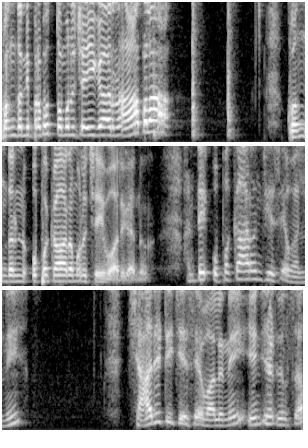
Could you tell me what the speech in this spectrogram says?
కొందరిని ప్రభుత్వములు చేయగారు. ఆపలా! కొందరిని ఉపకారములు చేయవారు గాను అంటే ఉపకారం చేసే వాళ్ళని చారిటీ చేసే వాళ్ళని ఏం చేశాడు తెలుసా?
